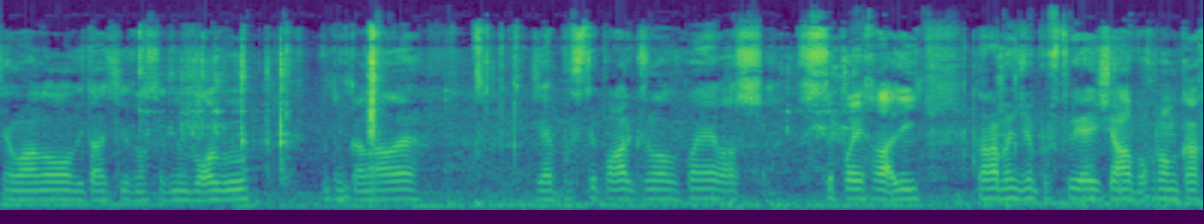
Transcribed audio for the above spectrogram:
Siemano, witajcie w następnym vlogu na tym kanale. Dzisiaj pusty park znowu, ponieważ wszyscy pojechali. Zaraz będziemy po prostu jeździć albo w ochronkach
